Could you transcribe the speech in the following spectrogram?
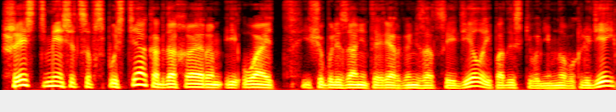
Шесть месяцев спустя, когда Хайрам и Уайт еще были заняты реорганизацией дела и подыскиванием новых людей,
